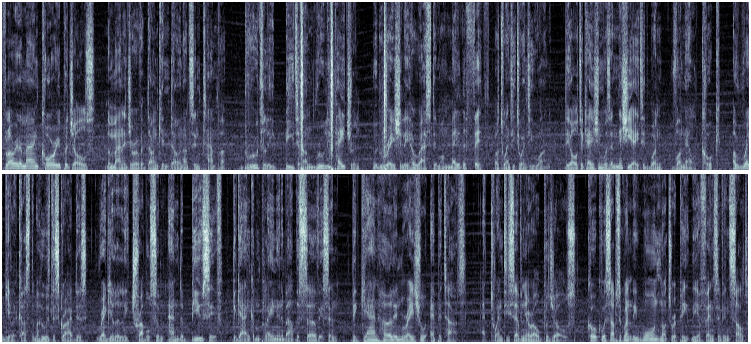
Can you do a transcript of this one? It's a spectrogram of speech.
Florida man Corey Pujols, the manager of a Dunkin' Donuts in Tampa, brutally beat an unruly patron who'd racially harassed him on May the 5th of 2021. The altercation was initiated when Vonell Cook, a regular customer who was described as regularly troublesome and abusive, began complaining about the service and began hurling racial epithets at 27-year-old Pujols. Cook was subsequently warned not to repeat the offensive insult,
